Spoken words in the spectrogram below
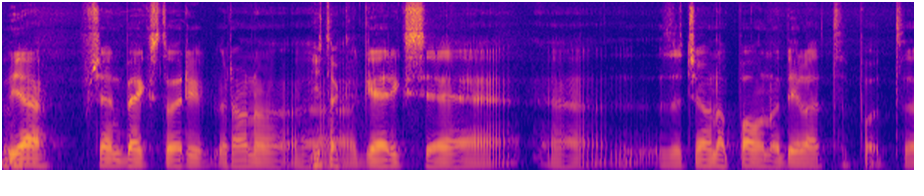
ja, še en backstory. Ravno uh, Itak. Geriks je uh, začel na polno delati pod uh,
